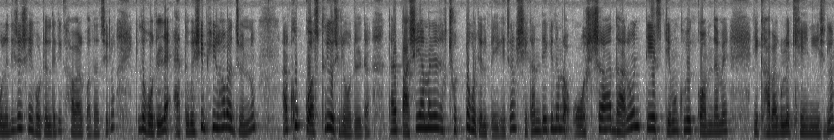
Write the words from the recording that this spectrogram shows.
বলে দিয়েছে, সেই হোটেল থেকে খাওয়ার কথা ছিল। কিন্তু হোটেলটা এত বেশি ভিড় হওয়ার জন্য আর খুব কস্টলিও ছিল হোটেলটা তার পাশেই আমরা ছোট্ট হোটেল পেয়ে গেছিলাম, সেখান থেকে কিন্তু আমরা অসাধারণ টেস্ট এবং খুবই কম দামে এই খাবারগুলো খেয়ে নিয়েছিলাম।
